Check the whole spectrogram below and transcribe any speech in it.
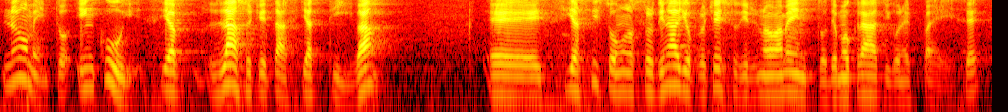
nel momento in cui sia, la società si attiva, eh, si assiste a uno straordinario processo di rinnovamento democratico nel Paese,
